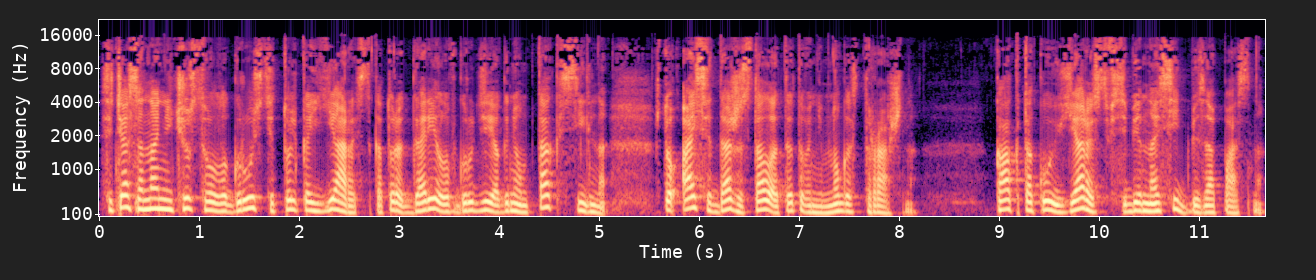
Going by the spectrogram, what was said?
Сейчас она не чувствовала грусти, только ярость, которая горела в груди огнем так сильно, что Асе даже стало от этого немного страшно. Как такую ярость в себе носить безопасно?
